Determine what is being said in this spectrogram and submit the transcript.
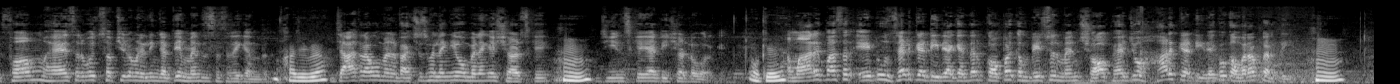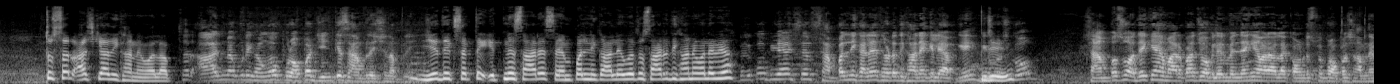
फर्म है सर वो सब चीज़ों में डीलिंग करती है मेन्स एक्सेसरी के अंदर। हाँ जी भैया। ज़्यादातर आपको मैन्युफैक्चर्स मिलेंगे वो मिलेंगे शर्ट्स के हम्म। जीन्स के या टी शर्ट लोअर के। ओके। हमारे पास sir A to Z criteria के अंदर कॉपर कंप्लीट मेन शॉप है जो हर क्राइटेरिया को कवर अप करती है। हम्म। तो सर आज क्या दिखाने वाला आप? सर आज मैं आपको दिखाऊँगा प्रॉपर जीन के सैम्पलेशन अपने। ये देख सकते हैं इतने सारे सैंपल निकाले हुए तो सारे दिखाने वाले भैया? बिल्कुल भैया सिर्फ़ सैंपल निकाले हैं थोड़ा दिखाने के लिए आपके। जी। को सैंपल्स तो अधिक है हमारे पास जो अवेलेबल मिल जाएँगे हमारे अलग काउंटर्स पे प्रॉपर सामने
